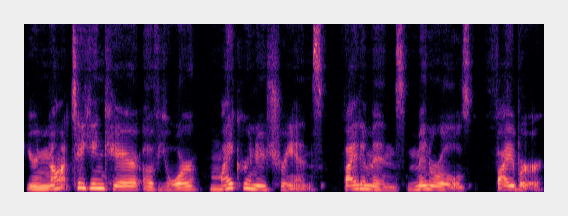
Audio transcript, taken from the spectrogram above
you're not taking care of your micronutrients, vitamins, minerals, fiber.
